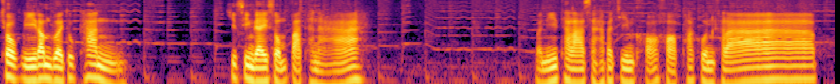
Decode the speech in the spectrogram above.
โชคดีร่ำรวยทุกท่าน คิดสิ่งใดสมปรารถนา วันนี้ทาราสังหาปจีนขอขอบพระคุณครับ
